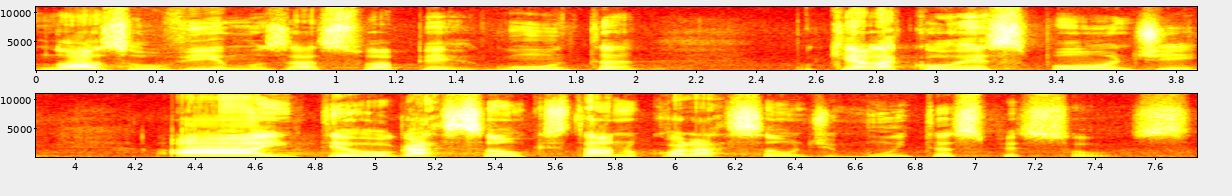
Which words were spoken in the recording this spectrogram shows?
nós ouvirmos a sua pergunta, porque ela corresponde à interrogação que está no coração de muitas pessoas.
